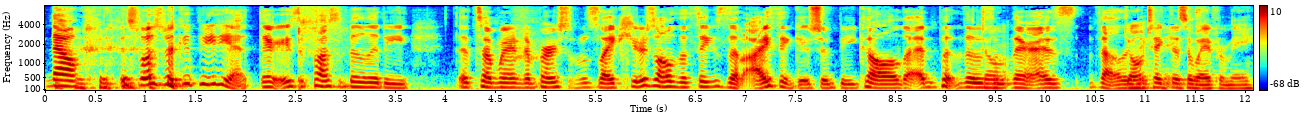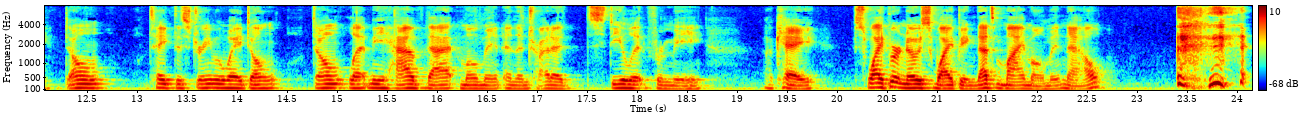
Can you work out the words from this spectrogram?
Now, this was Wikipedia. There is a possibility that some random person was like, "Here's all the things that I think it should be called," and put those Don't- there as valid. Don't take this away from me. Don't take this dream away. Don't don't let me have that moment and then try to steal it from me. Okay. Swipe or no swiping. That's my moment now.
